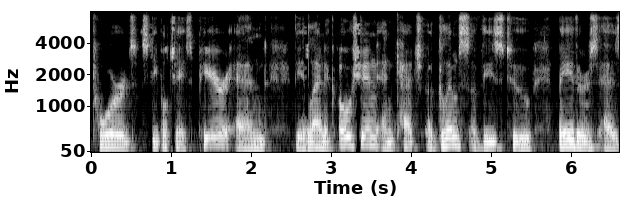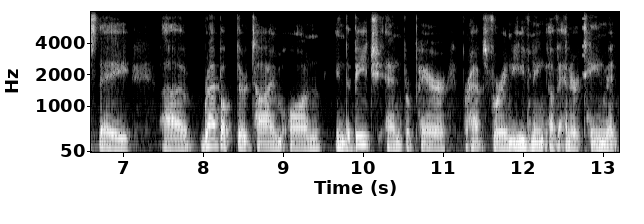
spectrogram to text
towards Steeplechase Pier and the Atlantic Ocean and catch a glimpse of these two bathers as they uh, wrap up their time on in the beach and prepare perhaps for an evening of entertainment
